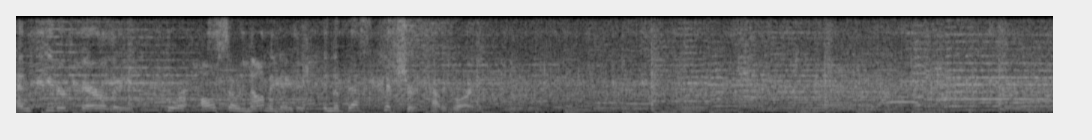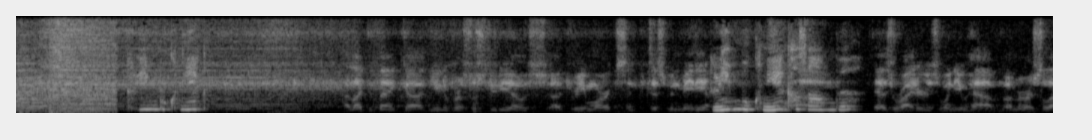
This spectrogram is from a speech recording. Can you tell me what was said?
and Peter Farrelly, who are also nominated in the Best Picture category. Uh, DreamWorks, and Participant Media. Green Book niye kazandı? As writers, when you have uh, Mahershala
